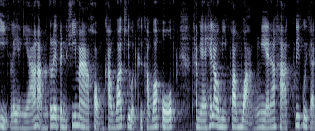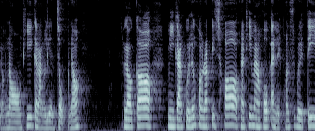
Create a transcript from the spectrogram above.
อีกอะไรอย่างเงี้ยค่ะ มันก็เลยเป็นที่มาของคำว่าคีย์เวิร์ดคือคำว่า hope ทำยังไงให้เรามีความหวังเงี้ยนะคะ คุยคุยกับน้องๆที่กำลังเรียนจบเนาะ แล้วก็มีการคุยเรื่องความรับผิดชอบนะที่มา hope and responsibility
